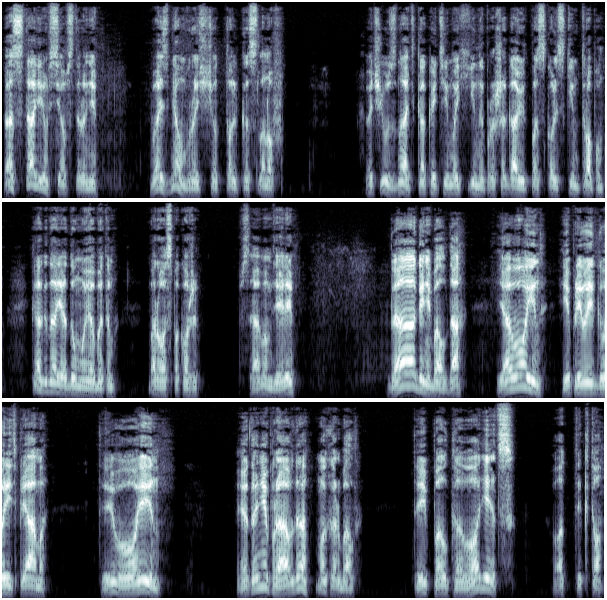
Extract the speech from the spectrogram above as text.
Оставим все в стороне. Возьмем в расчет только слонов. Хочу знать, как эти махины прошагают по скользким тропам. Когда я думаю об этом, мороз по коже. В самом деле... Да, Ганнибал, да. Я воин и привык говорить прямо. Ты воин. Это неправда, Махарбал. Ты полководец. Вот ты кто.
